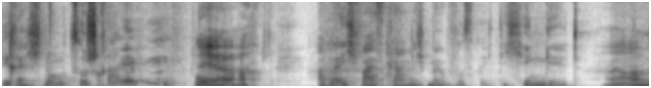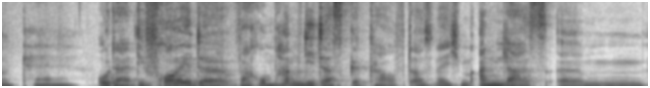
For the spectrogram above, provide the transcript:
die Rechnung zu schreiben. Ja. Aber ich weiß gar nicht mehr, wo es richtig hingeht. Ah, okay. Oder die Freude, warum haben die das gekauft? Aus welchem Anlass? Ähm,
